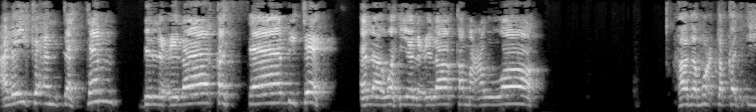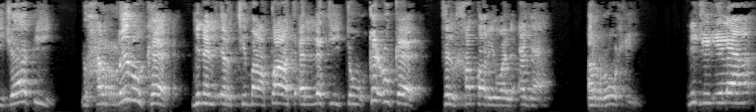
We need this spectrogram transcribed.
عليك أن تهتم بالعلاقة الثابتة. ألا وهي العلاقة مع الله. هذا معتقد إيجابي يحررك من الارتباطات التي توقعك في الخطر والأذى. الروحي. نجي إلى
